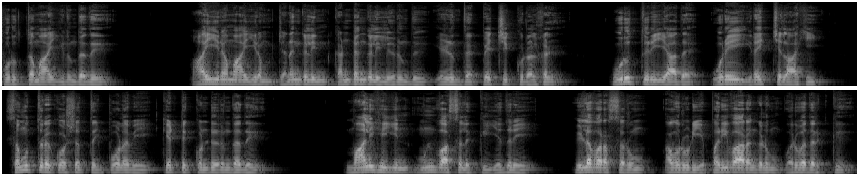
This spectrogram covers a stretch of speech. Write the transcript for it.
பொருத்தமாயிருந்தது. ஆயிரம் ஆயிரம் ஜனங்களின் கண்டங்களிலிருந்து எழுந்த பேச்சுக்குரல்கள் உருத்தெரியாத ஒரே இரைச்சலாகி சமுத்திர கோஷத்தைப் போலவே கேட்டுக்கொண்டிருந்தது மாளிகையின் முன்வாசலுக்கு எதிரே இளவரசரும் அவருடைய பரிவாரங்களும் வருவதற்கு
